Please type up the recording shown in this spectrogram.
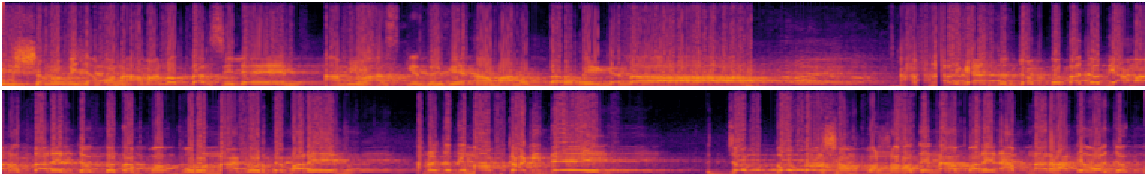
বিশ্ব নবী যেমন আমানতদার ছিলেন, আমিও আজকে থেকে আমানতদার হয়ে গেলাম। আপনার যোগ্যতা যদি আমানতদারের যোগ্যতা পূরণ না করতে পারেন আপনার যদি মাপ কাটিতে যোগ্যতা সম্পন্ন হতে না পারেন, আপনার হাতে অযোগ্য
